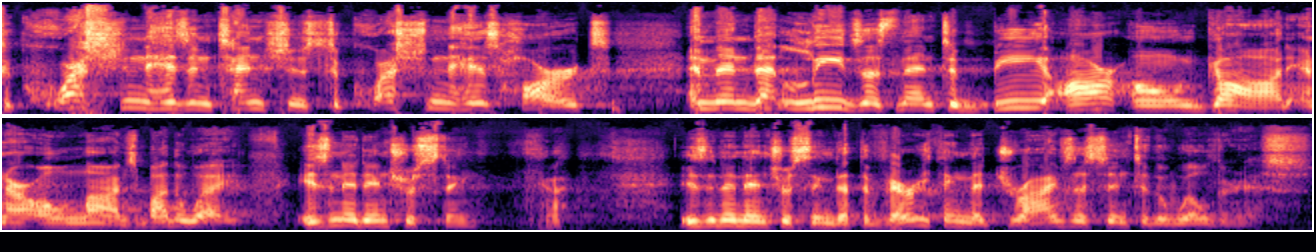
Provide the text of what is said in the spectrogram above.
to question his intentions, to question his heart, and then that leads us then to be our own God in our own lives. By the way, isn't it interesting? isn't it interesting that the very thing that drives us into the wilderness,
